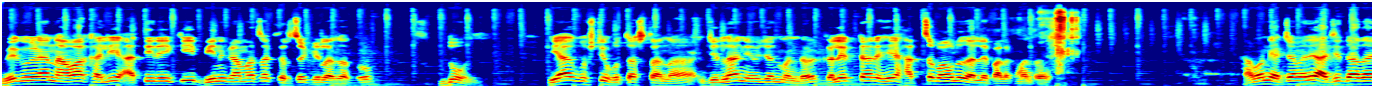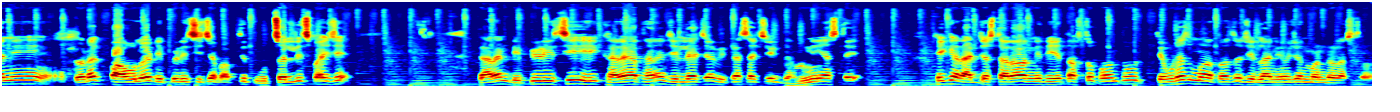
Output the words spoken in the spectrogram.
वेगवेगळ्या नावाखाली अतिरेकी बिनकामाचा खर्च केला जातो दोन. या गोष्टी होत असताना जिल्हा नियोजन मंडळ कलेक्टर हे हातचं बावलं झालंय पालकमंत्र्यांचं हा म्हणून याच्यामध्ये अजितदादांनी कडक पावलं डीपीडीसीच्या बाबतीत उचललीच पाहिजे. कारण डीपीडीसी ही खऱ्या अर्थाने जिल्ह्याच्या विकासाची एक धमनी असते. ठीक आहे राज्यस्तरावर निधी येत असतो परंतु तेवढंच महत्त्वाचं जिल्हा नियोजन मंडळ असतं.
